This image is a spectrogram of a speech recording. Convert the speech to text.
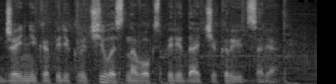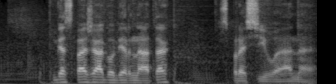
Дженника переключилась на вокс-передатчик рыцаря. «Госпожа губернатор?» – спросила она.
